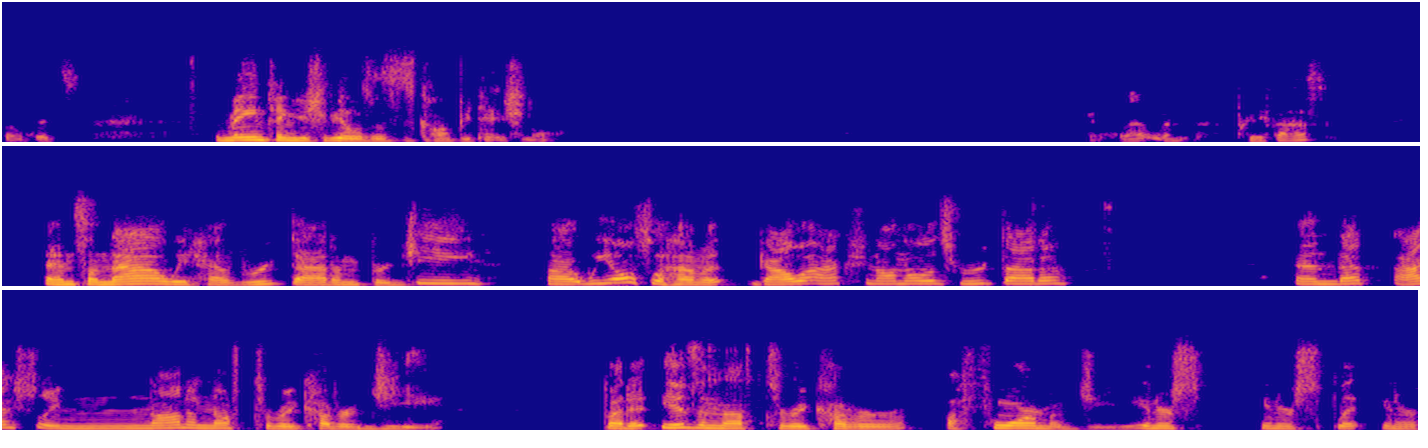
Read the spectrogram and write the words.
So it's the main thing you should feel is this is computational Okay, so that went pretty fast. And so now we have root datum for G. Uh, we also have a Galois action on all this root data. And that's actually not enough to recover G, but it is enough to recover a form of G, the inner, inner split, inner,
